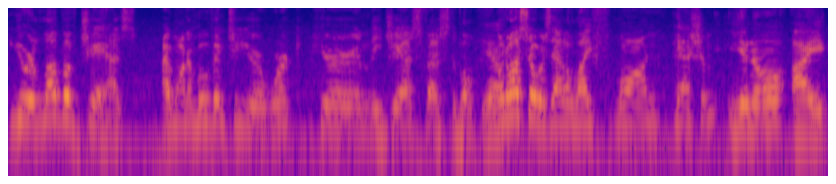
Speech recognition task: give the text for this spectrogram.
your love of jazz, I want to move into your work here in the Jazz Festival, Yeah. but also is that a lifelong passion? You know, I.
